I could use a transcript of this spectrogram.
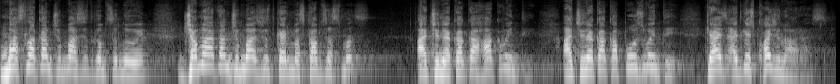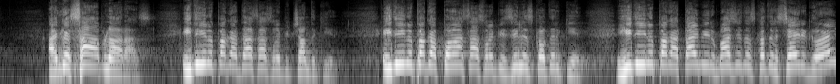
مَسلَکَن چھِ مسجد گٔمژٕ نٲلۍ جماعتن چھِ مسجد کَرِمَژٕ قبضس منٛز۔ اَتہِ چھِنہٕ ہٮ۪کان کانٛہہ حق ؤنۍتھٕے اَتہِ چھِنہٕ ہٮ۪کان کانٛہہ پوٚز ؤنۍتھٕے کیٛازِ اَتہِ گژھِ خۄجہِ ناراض، اَتہِ گژھِ صاف ناراض۔ یہِ دی نہٕ دہ ساس رۄپیہِ چنٛدٕ کینٛہہ، یہِ دی نہٕ پَگاہ پانٛژھ ساس رۄپیہِ ذِلِس خٲطرٕ کینٛہہ، یہِ دی نہٕ پَگاہ تعمیٖر مسجِدَس خٲطرٕ سیرِ گٲڑۍ۔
